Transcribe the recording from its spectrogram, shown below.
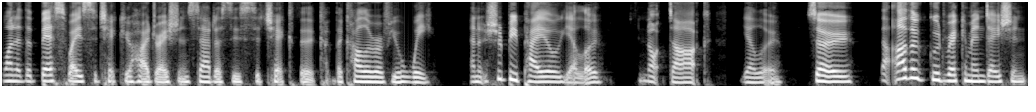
One of the best ways to check your hydration status is to check the, the color of your wee. And it should be pale yellow, not dark yellow. So the other good recommendation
